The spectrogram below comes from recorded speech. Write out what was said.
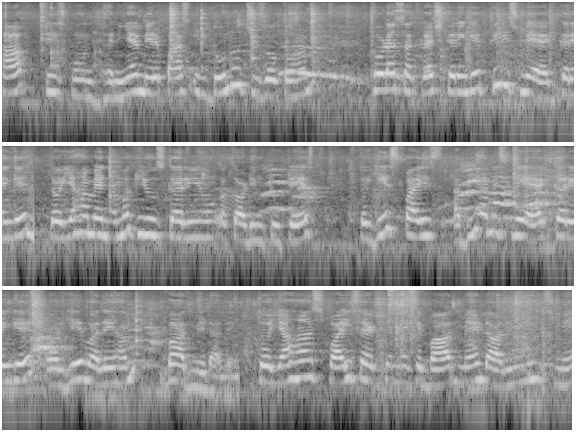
हाफ़ टी स्पून धनिया मेरे पास। इन दोनों चीज़ों को हम थोड़ा सा क्रश करेंगे, फिर इसमें ऐड करेंगे। तो यहाँ मैं नमक यूज़ कर रही हूँ अकॉर्डिंग टू टेस्ट तो ये स्पाइस अभी हम इसमें ऐड करेंगे और ये वाले हम बाद में डालेंगे। तो यहाँ स्पाइस ऐड करने के बाद मैं डाल रही हूँ इसमें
